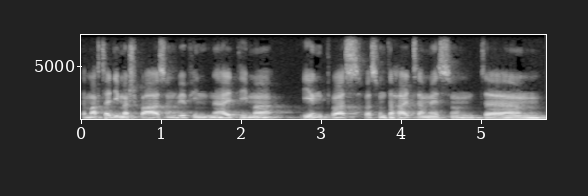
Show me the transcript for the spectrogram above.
dann macht es halt immer Spaß. Und wir finden halt immer irgendwas, was unterhaltsam ist. Und ähm,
